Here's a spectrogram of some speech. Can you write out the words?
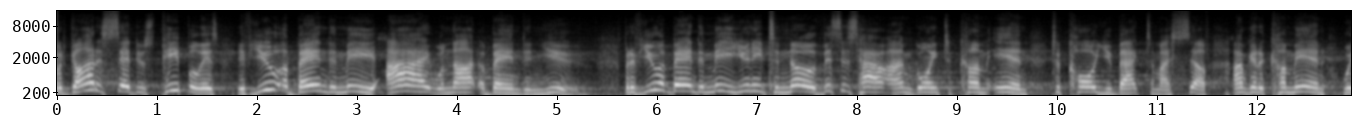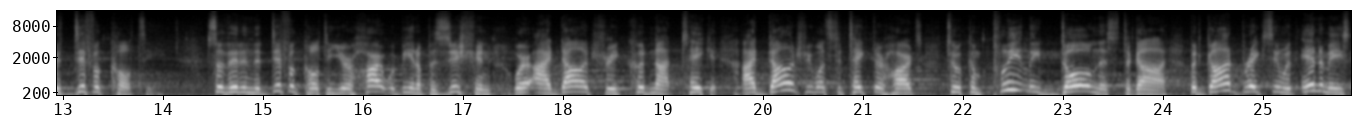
What God has said to his people is, if you abandon me, I will not abandon you. But if you abandon me, you need to know this is how I'm going to come in to call you back to myself. I'm going to come in with difficulty so that in the difficulty, your heart would be in a position where idolatry could not take it. Idolatry wants to take their hearts to a completely dullness to God, but God breaks in with enemies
